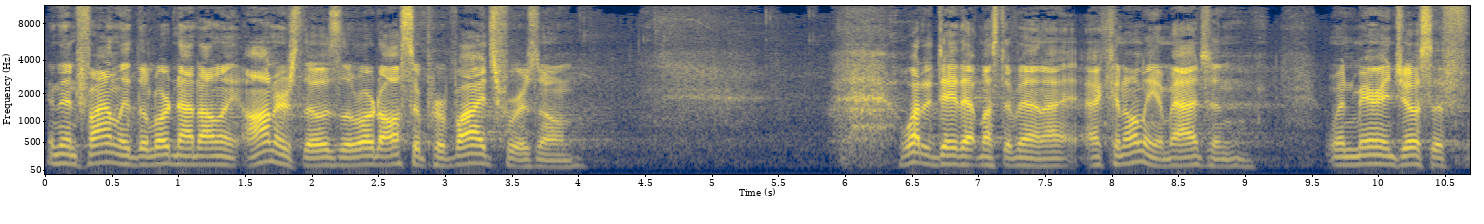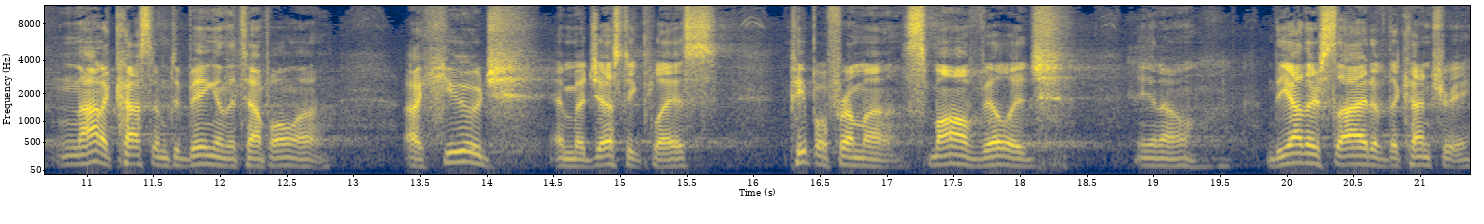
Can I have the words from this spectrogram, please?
And then finally, the Lord not only honors those, the Lord also provides for His own what a day that must have been. I, I can only imagine when Mary and Joseph, not accustomed to being in the temple, a, a huge and majestic place, people from a small village, you know, the other side of the country,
